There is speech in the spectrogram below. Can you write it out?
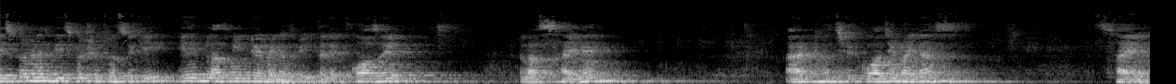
A square minus B square সূত্র হচ্ছে কি? A plus B into A minus B তাহলে cos A plus sine A আর হচ্ছে cos A minus sine A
